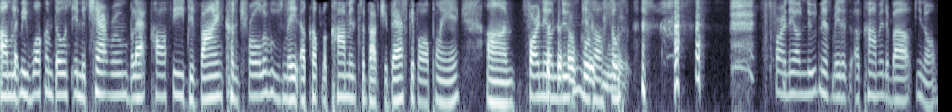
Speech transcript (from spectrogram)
Um, let me welcome those in the chat room, Black Coffee, Divine Controller, who's made a couple of comments about your basketball playing. Um, Farnell Newton has you also. Farnell Newton has made a, a comment about you know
